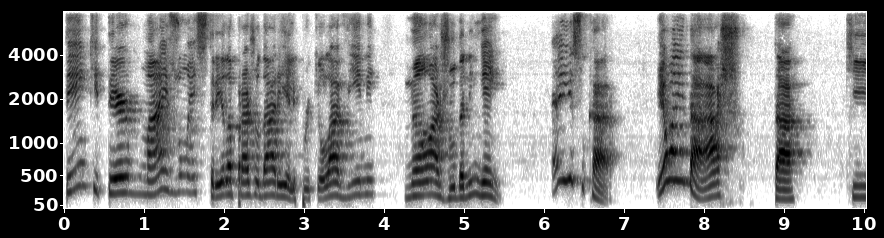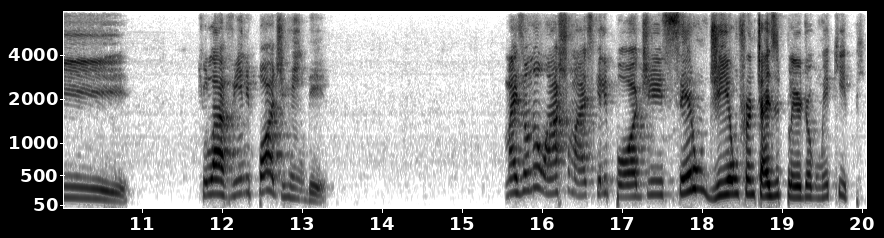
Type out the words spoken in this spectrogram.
Tem que ter mais uma estrela para ajudar ele, porque o Lavine não ajuda ninguém. É isso, cara. Eu ainda acho, tá, que que o Lavine pode render mas eu não acho mais que ele pode ser um dia um franchise player de alguma equipe.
